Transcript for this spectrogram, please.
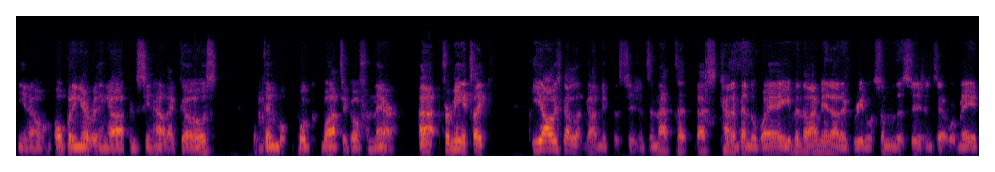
you know, opening everything up and seeing how that goes, then we'll, we'll, we'll have to go from there. Uh, for me, it's like you always got to let God make the decisions, and that, that that's kind of been the way. Even though I may not agree with some of the decisions that were made,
